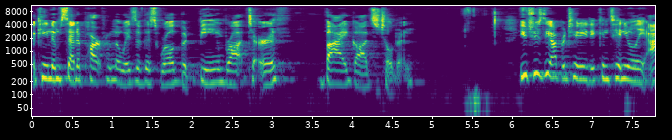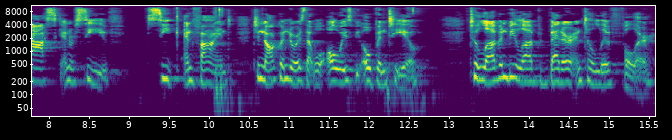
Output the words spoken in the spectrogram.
A kingdom set apart from the ways of this world, but being brought to earth by God's children. You choose the opportunity to continually ask and receive, seek and find, to knock on doors that will always be open to you, to love and be loved better and to live fuller.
